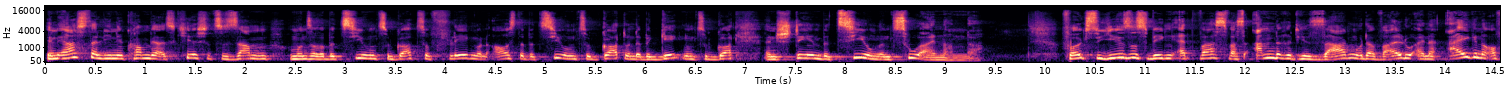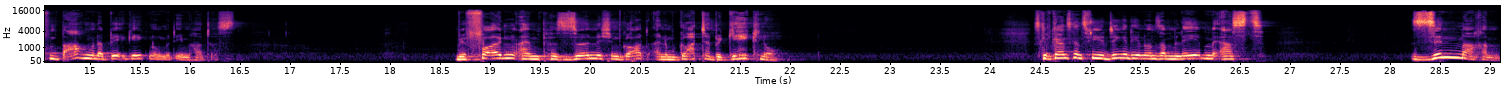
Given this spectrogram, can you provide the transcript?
In erster Linie kommen wir als Kirche zusammen, um unsere Beziehung zu Gott zu pflegen und aus der Beziehung zu Gott und der Begegnung zu Gott entstehen Beziehungen zueinander. Folgst du Jesus wegen etwas, was andere dir sagen oder weil du eine eigene Offenbarung oder Begegnung mit ihm hattest? Wir folgen einem persönlichen Gott, einem Gott der Begegnung. Es gibt ganz, ganz viele Dinge, die in unserem Leben erst Sinn machen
